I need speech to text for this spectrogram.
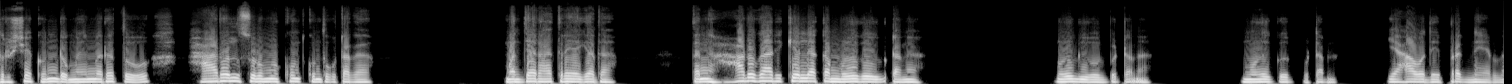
ದೃಶ್ಯ ಕೊಂಡು ಮೈಮರೆತು ಹಾಡಲು ಸುರುಮು ಕುಂತ್ ಕುಂತ್ಬಿಟ್ಟಾಗ ಮಧ್ಯರಾತ್ರಿ ಆಗ್ಯದ ತನ್ನ ಹಾಡುಗಾರಿಕೆಯಲ್ಲಿ ಆತ ಮುಳುಗಿ ಹೋಗ್ಬಿಟ್ಟಾನ? ಮುಳುಗಿ ಹೋಗ್ಬಿಟ್ಟಾನ? ಮುಳುಗಿ ಹೋಗ್ಬಿಟ್ಟಾನ? ಯಾವುದೇ ಪ್ರಜ್ಞೆ ಇಲ್ಲ.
